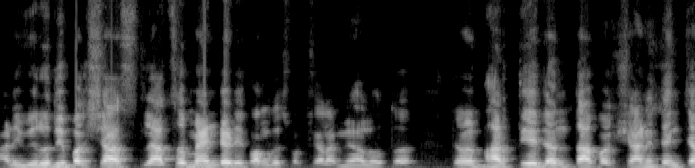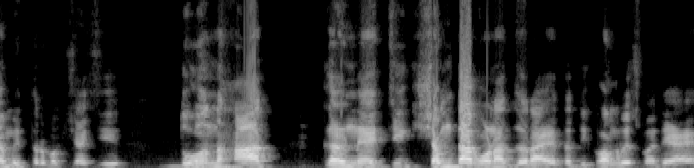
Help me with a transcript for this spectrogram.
आणि विरोधी पक्ष असल्याचं मॅन्डेट हे काँग्रेस पक्षाला मिळालं होतं. त्यामुळे भारतीय जनता पक्ष आणि त्यांच्या मित्र पक्षाची दोन हात करण्याची क्षमता कोणात जर आहे तर ती काँग्रेसमध्ये आहे.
